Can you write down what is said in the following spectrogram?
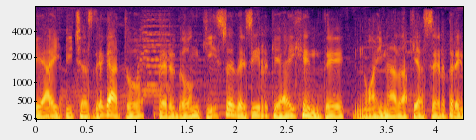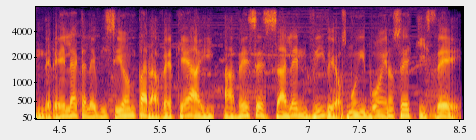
que hay pichas de gato, perdón quise decir que hay gente, no hay nada que hacer prenderé la televisión para ver qué hay, a veces salen vídeos muy buenos XD. Que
